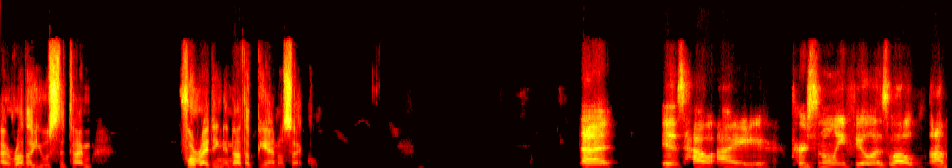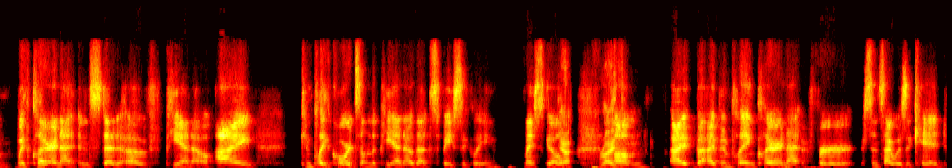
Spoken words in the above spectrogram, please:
I rather use the time for writing another piano cycle. That is how I personally feel as well um, with clarinet instead of piano. I can play chords on the piano. That's basically my skill. Yeah, right. Um, I but I've been playing clarinet for since I was a kid,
